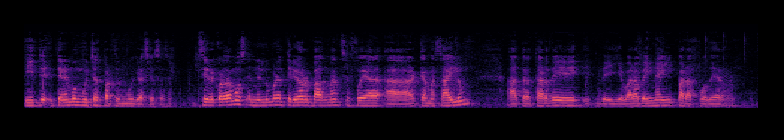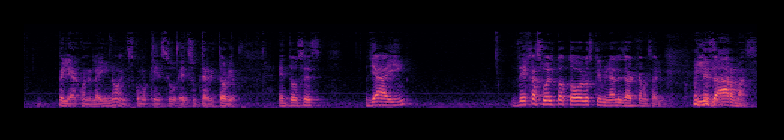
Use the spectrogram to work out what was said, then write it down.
Y te- tenemos muchas partes muy graciosas. Si recordamos, en el número anterior Batman se fue a, a Arkham Asylum a tratar de, de llevar a Bane ahí para poder pelear con él ahí, ¿no? Es como que en su, en su territorio. Entonces, ya ahí deja suelto a todos los criminales de Arkham Asylum y les da armas.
